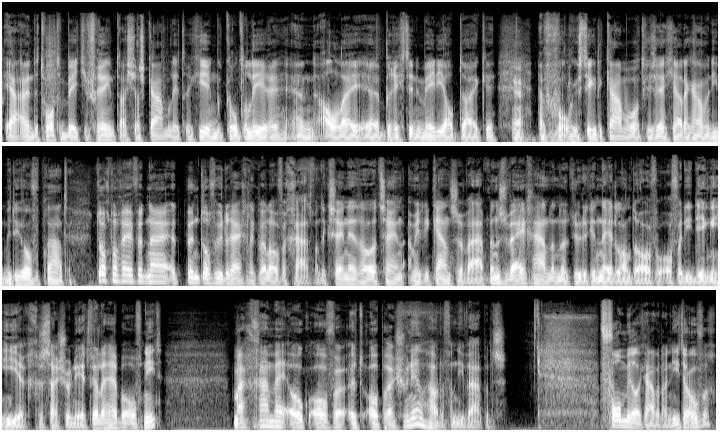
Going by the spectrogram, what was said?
ja, en het wordt een beetje vreemd als je als Kamerlid de regering moet controleren... en allerlei berichten in de media opduiken. Ja. En vervolgens tegen de Kamer wordt gezegd... ja, daar gaan we niet met u over praten. Toch nog even naar het punt of u er eigenlijk wel over gaat. Want ik zei net al, het zijn Amerikaanse wapens. Wij gaan er natuurlijk in Nederland over... of we die dingen hier gestationeerd willen hebben of niet. Maar gaan wij ook over het operationeel houden van die wapens? Formeel gaan we daar niet over.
